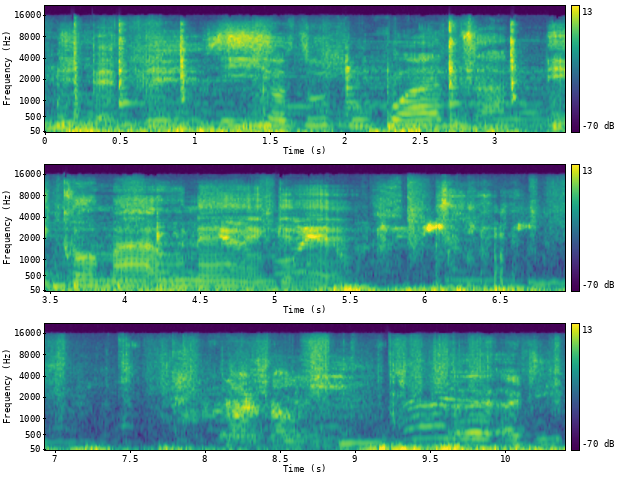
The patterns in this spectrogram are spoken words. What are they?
Nipe hiyo supu kwanza. Niko maunenge. Ati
